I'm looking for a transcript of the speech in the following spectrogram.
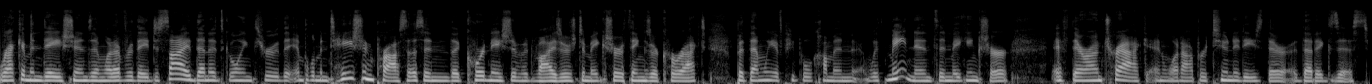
recommendations and whatever they decide, then it's going through the implementation process and the coordination of advisors to make sure things are correct. But then we have people come in with maintenance and making sure if they're on track and what opportunities there that exist.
